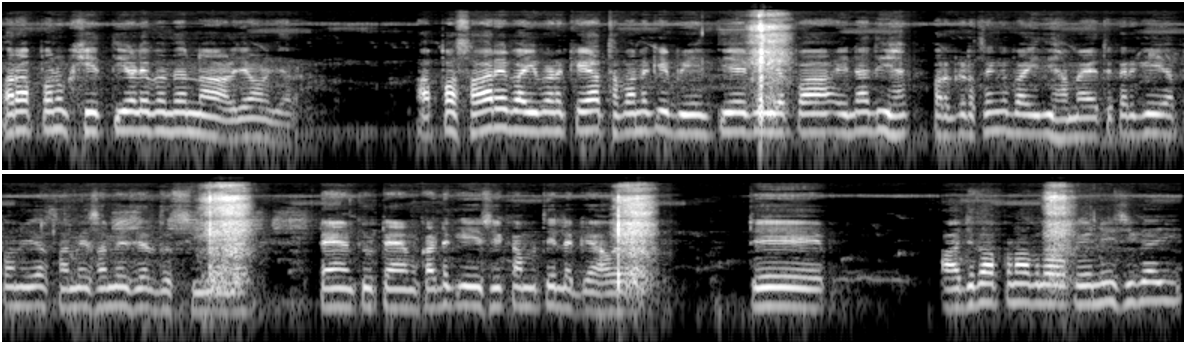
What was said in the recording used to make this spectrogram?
ਪਰ ਆਪਾਂ ਨੂੰ ਖੇਤੀ ਵਾਲੇ ਬੰਦੇ ਨਾਲ ਜਾਣ ਯਾਰ। ਆਪਾਂ ਸਾਰੇ ਬਾਈ ਬਣ ਕੇ ਹੱਥ ਬੰਨ ਕੇ ਬੇਨਤੀ ਹੈ ਵੀ ਆਪਾਂ ਇਹਨਾਂ ਦੀ ਹ- ਪ੍ਰਗਟ ਸਿੰਘ ਬਾਈ ਦੀ ਹਮਾਇਤ ਕਰੀਏ। ਆਪਾਂ ਨੂੰ ਯਾਰ ਸਮੇਂ ਸਮੇਂ ਸਿਰ ਦੱਸੀ ਜਾਂਦਾ। ਟਾਈਮ ਟੂ ਟਾਈਮ ਕੱਢ ਕੇ ਇਸੇ ਕੰਮ ਤੇ ਲੱਗਿਆ ਹੋਇਆ। ਤੇ ਅੱਜ ਦਾ ਆਪਣਾ ਬਲੌਗ ਇਹ ਨਹੀਂ ਸੀਗਾ ਜੀ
